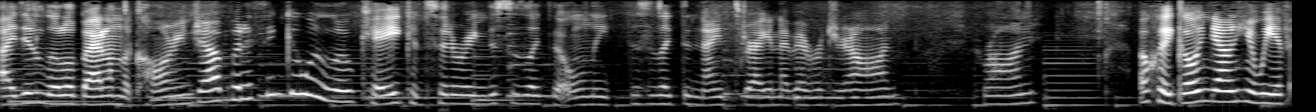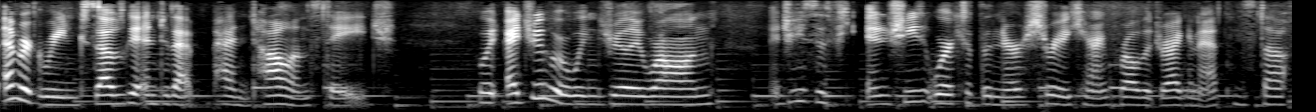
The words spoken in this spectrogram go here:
I did a little bad on the coloring job, but I think it was okay considering this is like the only this is like the ninth dragon I've ever drawn. Drawn. Okay, going down here we have Evergreen because I was getting to that Pentalon stage. Wait, I drew her wings really wrong, and she's a, and she works at the nursery caring for all the dragonettes and stuff.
